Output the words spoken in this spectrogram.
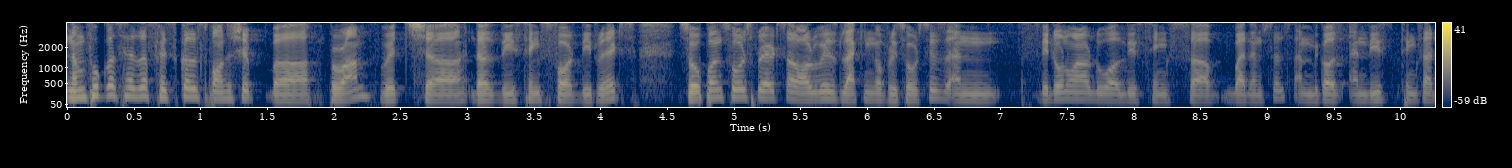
NumFocus has a fiscal sponsorship uh, program which uh, does these things for the projects. So open source projects are always lacking of resources, and they don't want to do all these things uh, by themselves, and because and these things are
